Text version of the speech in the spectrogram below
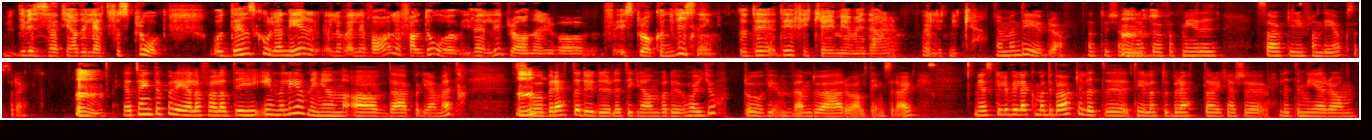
det visade sig att jag hade lätt för språk. Och den skolan är, eller, eller var i alla fall då, väldigt bra när det var i språkundervisning. Så det, det fick jag ju med mig där väldigt mycket. Ja men det är ju bra att du känner Mm. att du har fått med dig saker ifrån det också. Sådär. Mm. Jag tänkte på det i alla fall att i inledningen av det här programmet så berättade du lite grann vad du har gjort och vem du är och allting sådär. Men jag skulle vilja komma tillbaka lite till att du berättar kanske lite mer om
